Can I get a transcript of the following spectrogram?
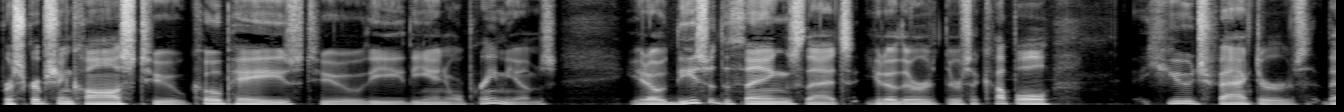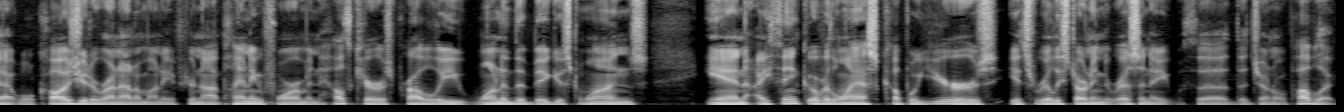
prescription costs to copays to the, the annual premiums. You know, these are the things that, you know, there, there's a couple huge factors that will cause you to run out of money if you're not planning for them. And healthcare is probably one of the biggest ones. And I think over the last couple years, it's really starting to resonate with the, the general public.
